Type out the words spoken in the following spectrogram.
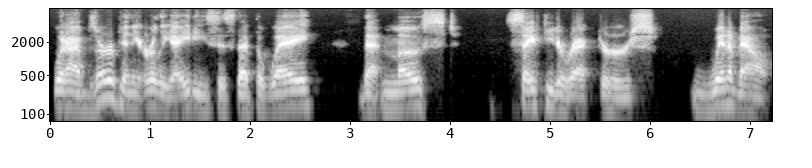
what I observed in the early 80s is that the way that most safety directors went about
